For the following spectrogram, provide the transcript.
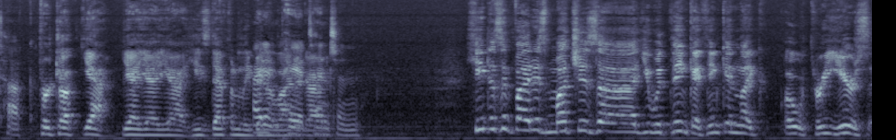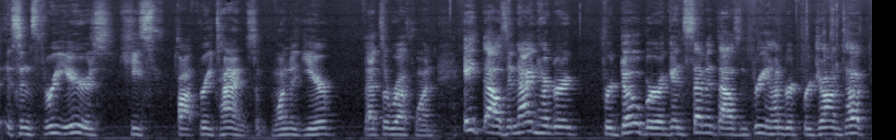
Tuck. For Tuck, yeah, yeah, yeah, yeah. He's definitely been a didn't pay lighter guy. attention. He doesn't fight as much as uh, you would think. I think in like oh three years since three years he's fought three times. One a year. That's a rough one. Eight thousand nine hundred for Dober against seven thousand three hundred for Jon Tuck.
